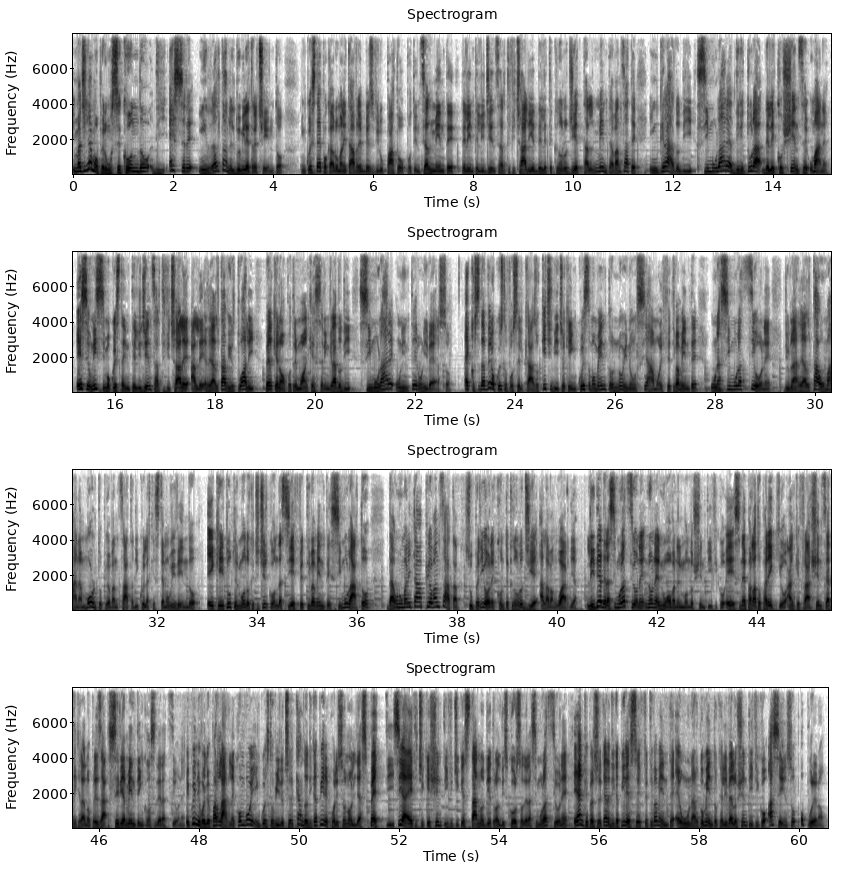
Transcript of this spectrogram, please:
Immaginiamo per un secondo di essere in realtà nel 2300. In quest'epoca l'umanità avrebbe sviluppato potenzialmente delle intelligenze artificiali e delle tecnologie talmente avanzate in grado di simulare addirittura delle coscienze umane. E se unissimo questa intelligenza artificiale alle realtà virtuali, perché no, potremmo anche essere in grado di simulare un intero universo. Ecco, se davvero questo fosse il caso, chi ci dice che in questo momento noi non siamo effettivamente una simulazione di una realtà umana molto più avanzata di quella che stiamo vivendo e che tutto il mondo che ci circonda sia effettivamente simulato da un'umanità più avanzata, superiore, con tecnologie all'avanguardia. L'idea della simulazione non è nuova nel mondo scientifico e se ne è parlato parecchio anche fra scienziati che l'hanno presa seriamente in considerazione. E quindi voglio parlarne con voi in questo video cercando di capire quali sono gli aspetti sia etici che scientifici che stanno dietro al discorso della simulazione e anche per cercare di capire se effettivamente è un argomento che a livello scientifico ha senso oppure no.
